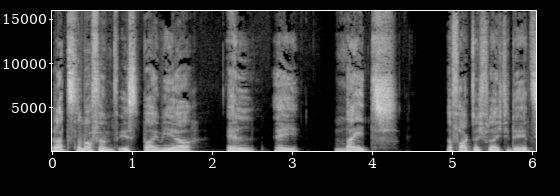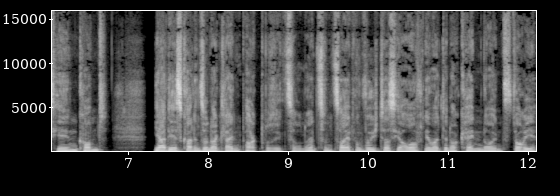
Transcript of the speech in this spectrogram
Platz Nummer 5 ist bei mir L.A. Knight. Da fragt euch vielleicht, wie der jetzt hier hinkommt. Ja, der ist gerade in so einer kleinen Parkposition. Ne? Zum Zeitpunkt, wo ich das hier aufnehme, hat er noch keine neuen Story.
